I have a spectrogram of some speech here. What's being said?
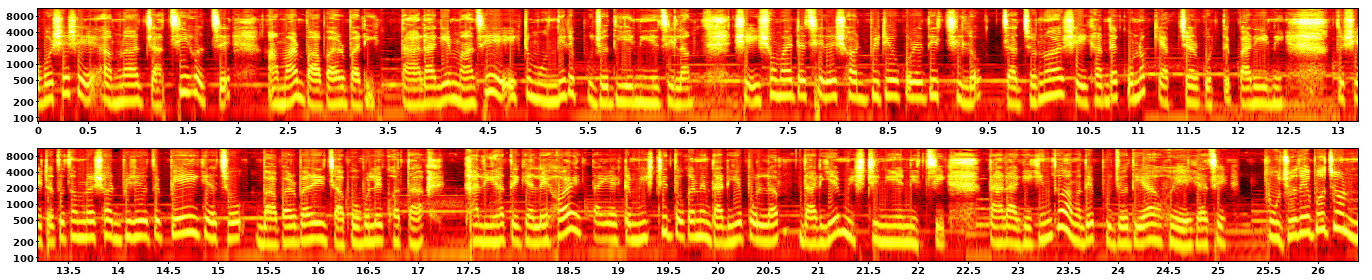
অবশেষে আমরা যাচ্ছি হচ্ছে আমার বাবার বাড়ি। তার আগে মাঝে একটু মন্দিরে পুজো দিয়ে নিয়েছিলাম। সেই সময়টা ছেলে শর্ট ভিডিও করে দিচ্ছিল, যার জন্য আর সেইখানটায় কোনো ক্যাপচার করতে পারিনি। তো সেটা তো তোমরা শর্ট ভিডিওতে পেয়েই গেছো, বাবার বাড়ি যাব বলে কথা খালি হাতে গেলে হয়, তাই একটা মিষ্টির দোকানে দাঁড়িয়ে পড়লাম, দাঁড়িয়ে মিষ্টি নিয়ে নিচ্ছি। তার আগে কিন্তু আমাদের পুজো দেওয়া হয়ে গেছে। পুজো দেবর জন্য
